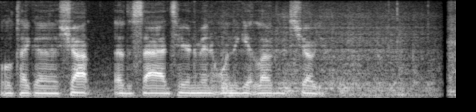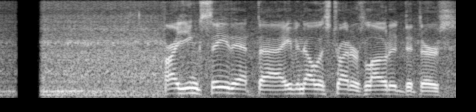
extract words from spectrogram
We'll take a shot of the sides here in a minute when they get loaded to show you. Alright, you can see that uh, even though this trailer's loaded, that there's,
